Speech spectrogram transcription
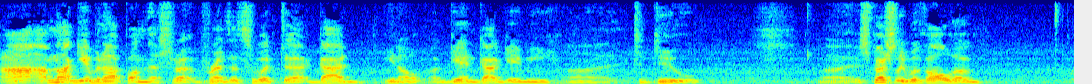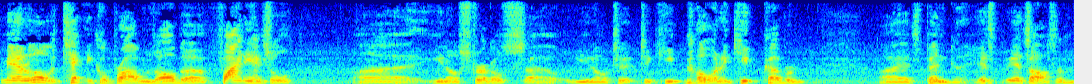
I am not giving up on this, friends. That's what uh, God you know again God gave me uh, to do, uh, especially with all the man with all the technical problems, all the financial uh, you know, struggles, uh, you know, to, to keep going and keep covered. Uh, it's been good. It's it's awesome,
